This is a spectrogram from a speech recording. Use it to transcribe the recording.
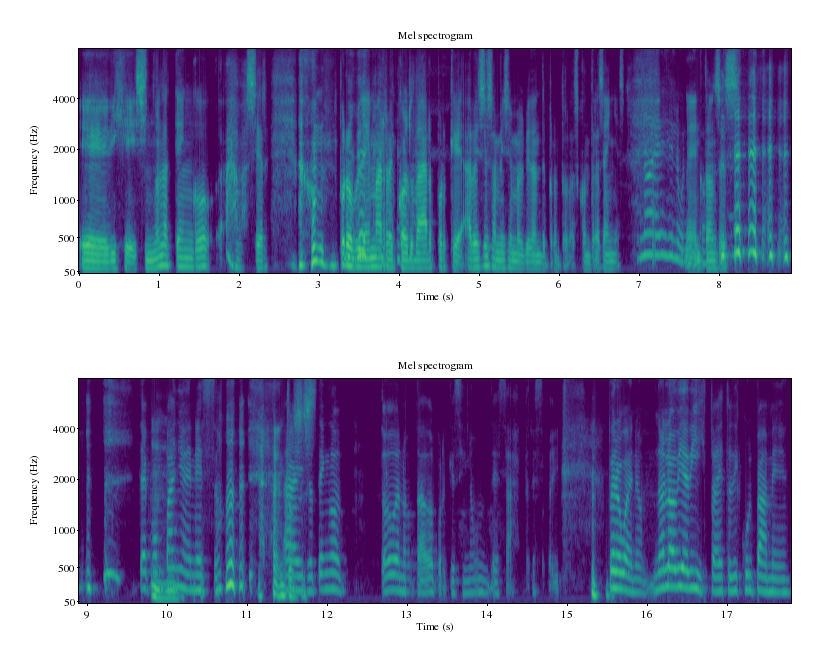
eh, dije, si no la tengo, ah, va a ser un problema recordar, porque a veces a mí se me olvidan de pronto las contraseñas. No eres el único. Entonces- Te acompaño en eso. Ay, yo Entonces, tengo todo anotado porque si no, un desastre soy. Pero bueno, no lo había visto a esto, discúlpame.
